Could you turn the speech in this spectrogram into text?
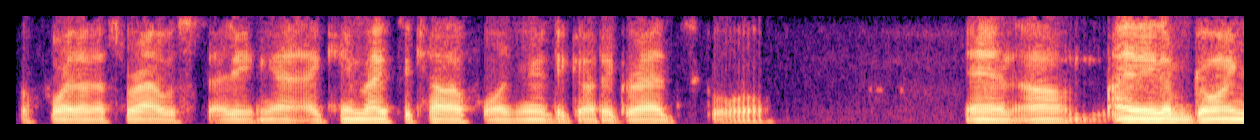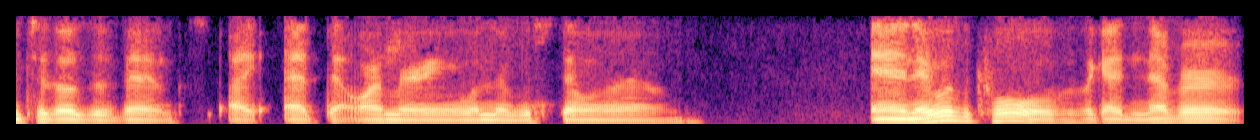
before that. That's where I was studying at. I came back to California to go to grad school and um, I ended up going to those events I, at the Armory when they were still around, and it was cool. It was like I'd never,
